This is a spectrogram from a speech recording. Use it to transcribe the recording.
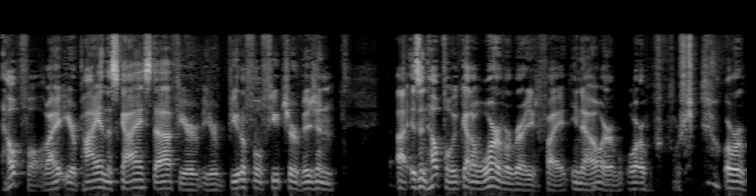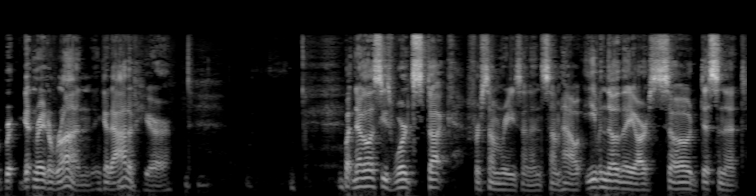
helpful, right? Your pie in the sky stuff, your your beautiful future vision uh, isn't helpful. We've got a war we're ready to fight, you know, or or or we're getting ready to run and get out of here. But nevertheless, these words stuck for some reason, and somehow, even though they are so dissonant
